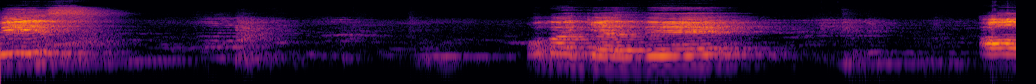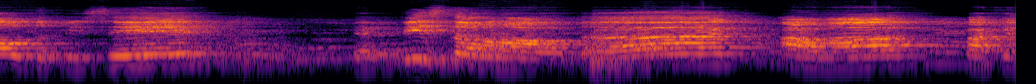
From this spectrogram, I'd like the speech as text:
biz. O da geldi. Aldı bizi. Ve biz de onu aldık. Ama bakın.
